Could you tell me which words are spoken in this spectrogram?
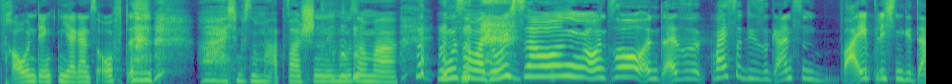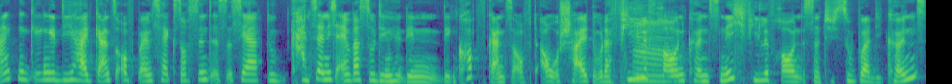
Frauen denken ja ganz oft, ah, ich muss noch mal abwaschen, ich muss noch mal, ich muss noch mal durchsaugen und so. Und also, weißt du, diese ganzen weiblichen Gedankengänge, die halt ganz oft beim Sex noch sind, es ist ja, du kannst ja nicht einfach so den, den, den Kopf ganz oft ausschalten oder viele Frauen können es nicht. Viele Frauen ist natürlich super, die können es.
